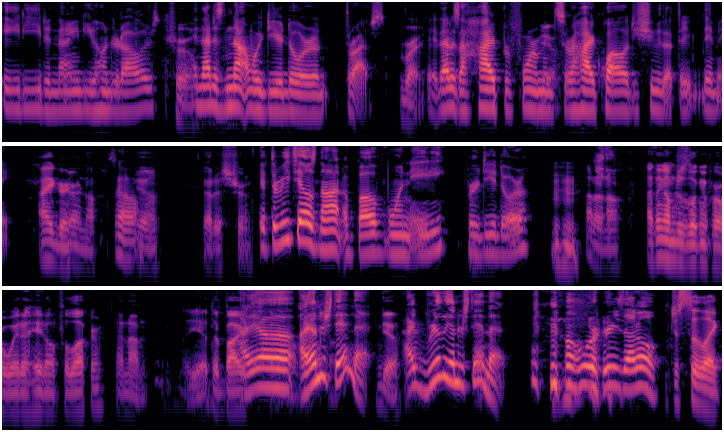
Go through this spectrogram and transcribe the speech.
eighty to ninety, hundred dollars, True. and that is not where Diadora thrives. Right. That is a high performance or high quality shoe that they, they make. I agree. Fair enough. So Yeah, that is true. if the retail is not above one eighty for a Diadora, Mhm. I don't know. I think I'm just looking for a way to hate on Foot Locker, and I'm yeah, they're buyers. I uh I understand that. Yeah. I really understand that. no worries at all. just to like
